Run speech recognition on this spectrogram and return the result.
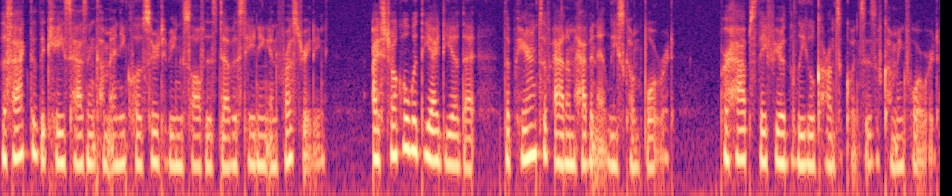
The fact that the case hasn't come any closer to being solved is devastating and frustrating. I struggle with the idea that the parents of Adam haven't at least come forward. Perhaps they fear the legal consequences of coming forward.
